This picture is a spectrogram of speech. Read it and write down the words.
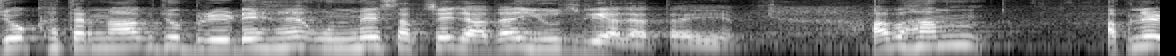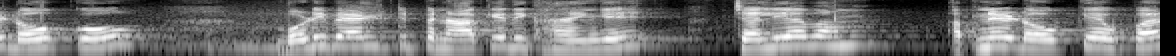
जो खतरनाक जो ब्रीडें हैं, उनमें सबसे ज़्यादा यूज़ लिया जाता है ये। अब हम अपने डॉग को बॉडी बेल्ट पहना के दिखाएँगे। चलिए अब हम अपने डॉग के ऊपर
